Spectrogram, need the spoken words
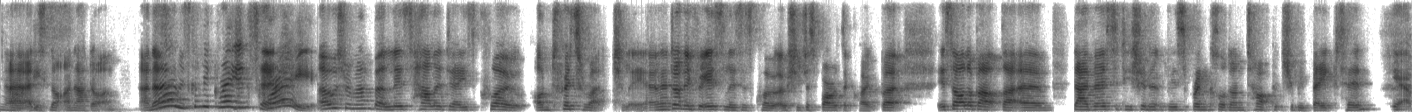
Nice. Uh, and it's not an add-on. I know it's going to be great, it's isn't it? Great. I always remember Liz Halliday's quote on Twitter, actually, and I don't know if it is Liz's quote or she just borrowed the quote, but it's all about that um, diversity shouldn't be sprinkled on top; it should be baked in. Yeah.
